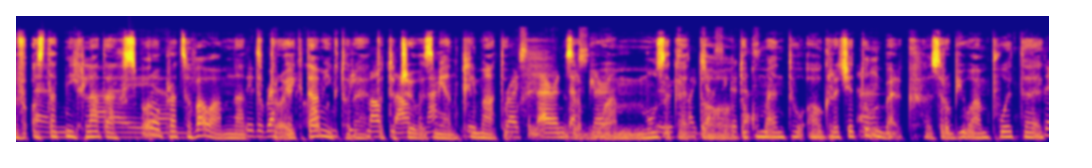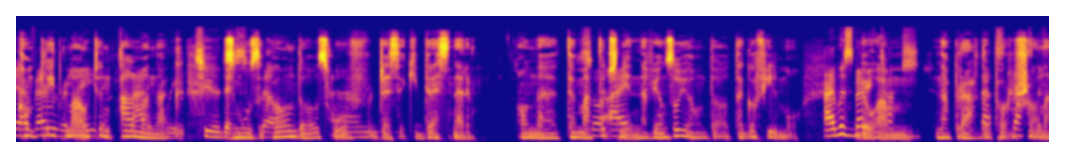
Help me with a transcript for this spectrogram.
W ostatnich latach sporo pracowałam nad projektami, które dotyczyły zmian klimatu. Zrobiłam muzykę do dokumentu o Grecie Thunberg. Zrobiłam płytę Complete Mountain Almanac z muzyką do słów Jessica Dressner. One tematycznie nawiązują do tego filmu. Byłam naprawdę poruszona.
